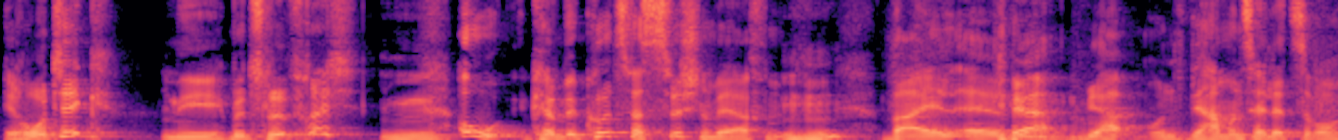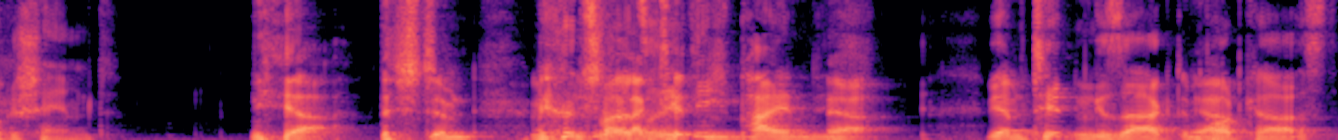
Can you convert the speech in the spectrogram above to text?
Erotik? Nee. Wird schlüpfrig? Oh, können wir kurz was zwischenwerfen? Weil äh, Gern. wir, wir, haben uns, wir haben uns ja letzte Woche geschämt. Ja, das stimmt. Uns war richtig peinlich. Ja. Wir haben Titten gesagt im Ja. Podcast.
